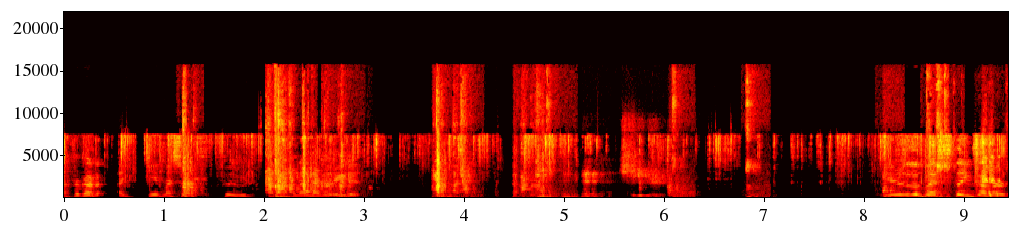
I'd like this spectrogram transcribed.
I forgot. I gave myself food, and I never ate it. These are the best things ever.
